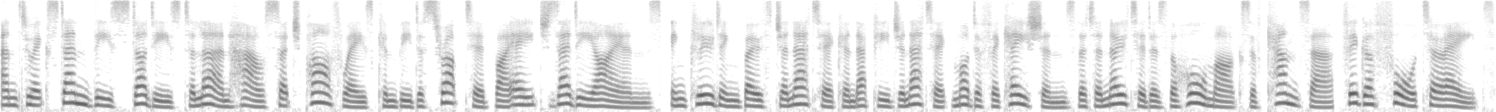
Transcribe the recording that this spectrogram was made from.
and to extend these studies to learn how such pathways can be disrupted by HZE ions, including both genetic and epigenetic modifications that are noted as the hallmarks of cancer figure 4 to 8.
